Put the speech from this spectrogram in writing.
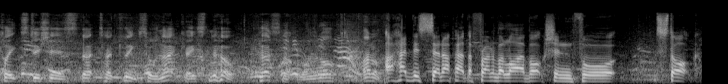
plates, dishes, that type of thing. So in that case, no, that's not wrong at all. I don't. I had this set up at the front of a live auction for stock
